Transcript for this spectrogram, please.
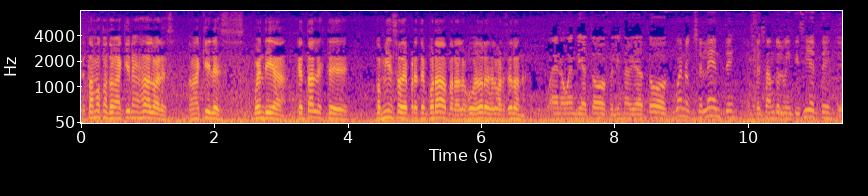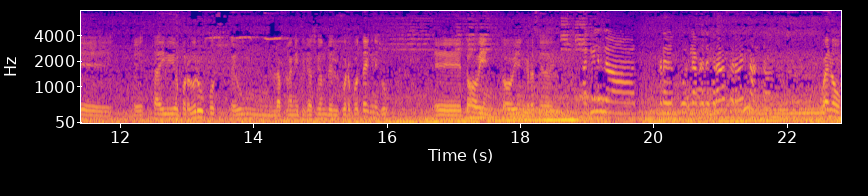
Estamos con don Aquiles Álvarez. Don Aquiles, buen día. ¿Qué tal este comienzo de pretemporada para los jugadores del Barcelona? Bueno, buen día a todos, feliz Navidad a todos. Bueno, excelente, empezando el 27, eh, está dividido por grupos según la planificación del cuerpo técnico. Eh, todo bien, todo bien, gracias a Dios. ¿Aquí la, la pretemporada será en Manta? Bueno,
